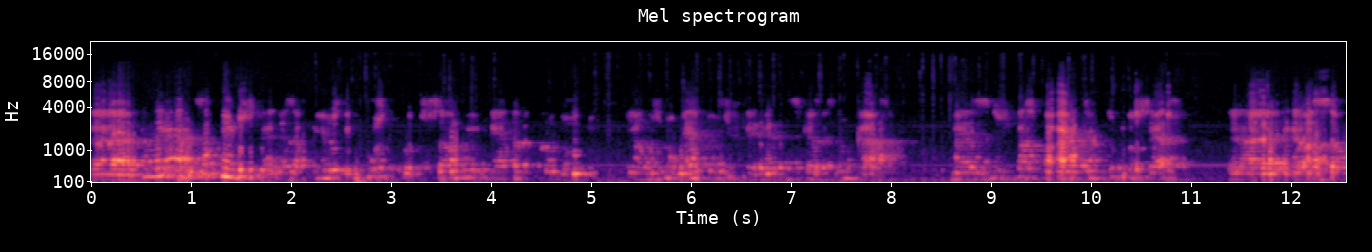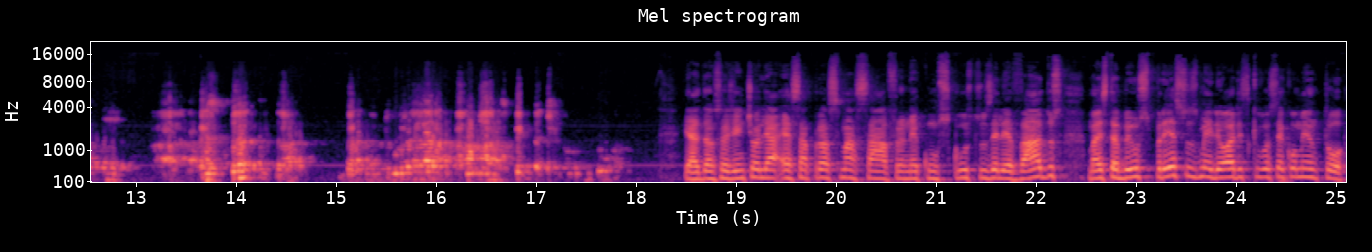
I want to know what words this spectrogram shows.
Também há desafios, né? desafios de custo de produção e venda do produto em alguns momentos diferentes que às vezes não casam. Mas isso faz parte do processo em relação ao restante da, da cultura, há uma expectativa e Adão, se a gente olhar essa próxima safra, né, com os custos elevados, mas também os preços melhores que você comentou,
